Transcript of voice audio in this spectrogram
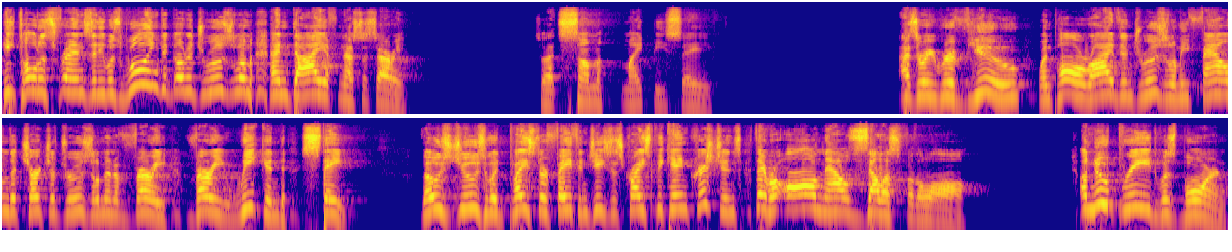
he told his friends that he was willing to go to Jerusalem and die if necessary, so that some might be saved. As a review, when Paul arrived in Jerusalem, he found the church of Jerusalem in a very, very weakened state. Those Jews who had placed their faith in Jesus Christ became Christians. They were all now zealous for the law. A new breed was born,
